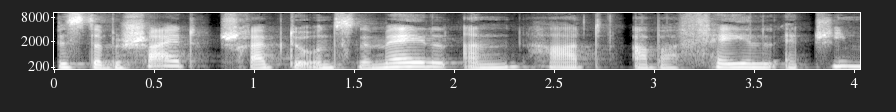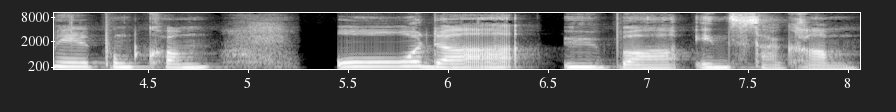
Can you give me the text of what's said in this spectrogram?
wisst ihr Bescheid, schreibt ihr uns eine Mail an hardaberfail at gmail.com oder über Instagram.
